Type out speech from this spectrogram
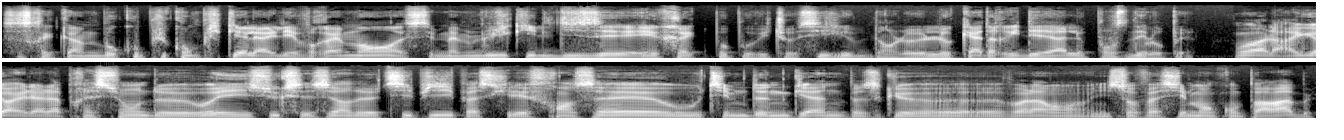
ce serait quand même beaucoup plus compliqué. Là, il est vraiment, c'est même lui qui le disait, et Greg Popovich aussi, dans le, le cadre idéal pour se développer. Ouais, à la rigueur, il a la pression de, oui, successeur de Tipeee parce qu'il est français, ou Tim Duncan parce que, euh, voilà, on- ils sont facilement comparables.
